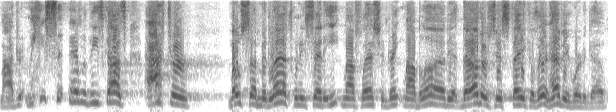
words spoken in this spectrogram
my dream. I mean, he's sitting there with these guys after most of them had left when he said, Eat my flesh and drink my blood. The others just stayed because they didn't have anywhere to go.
